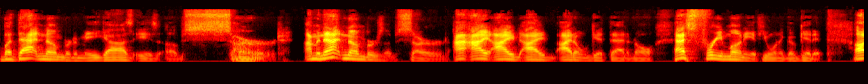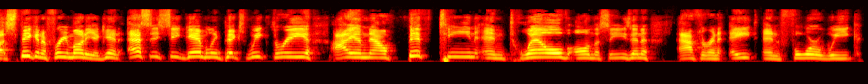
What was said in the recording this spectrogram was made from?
but that number to me, guys, is absurd. I mean, that number's absurd. I, I, I, I, don't get that at all. That's free money if you want to go get it. Uh, speaking of free money, again, SEC gambling picks week three. I am now 15 and 12 on the season after an eight and four week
